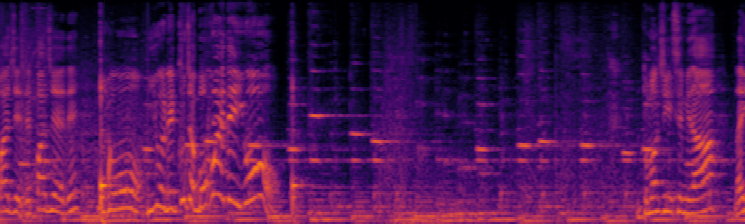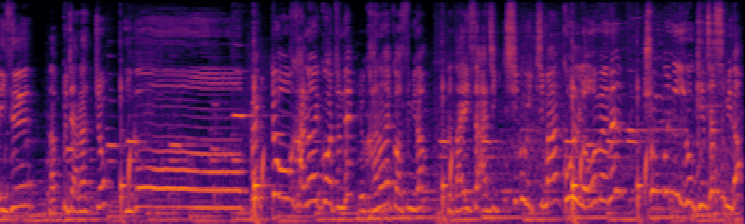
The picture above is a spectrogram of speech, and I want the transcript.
빠져야 돼 빠져야 돼. 이거 이거 레쿠자 먹어야 돼 이거 도망치겠습니다. nice. 나쁘지 않았죠? 이거 backdoor 가능할 것 같은데? 이거 가능할 것 같습니다. 자, nice. 아직 치고 있지만 골 넣으면은 충분히 이거 괜찮습니다.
